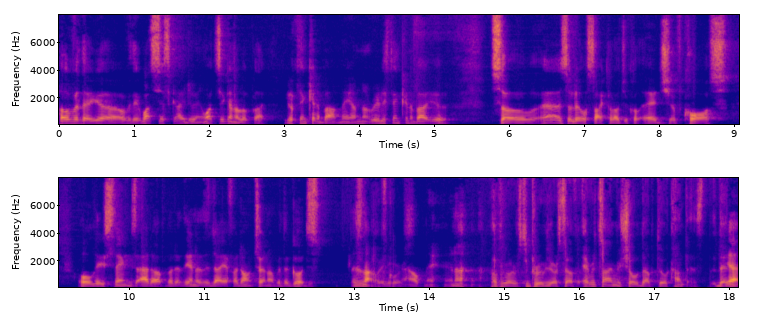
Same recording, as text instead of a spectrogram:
over there, yeah, over there. What's this guy doing? What's he going to look like? You're thinking about me. I'm not really thinking about you. So uh, there's a little psychological edge, of course. All these things add up, but at the end of the day, if I don't turn up with the goods, it's not really going to help me, you know. Of course, to prove yourself every time you showed up to a contest. That Yeah.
